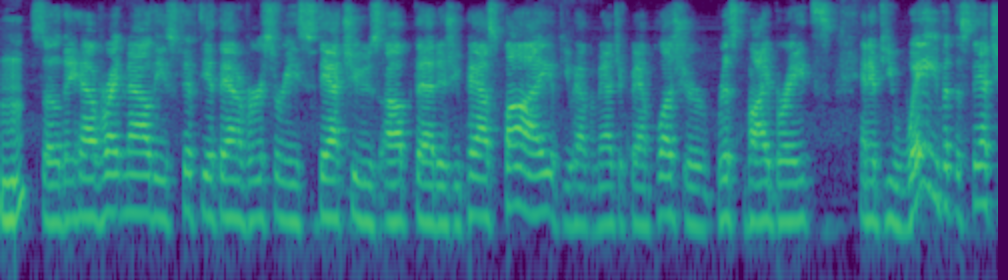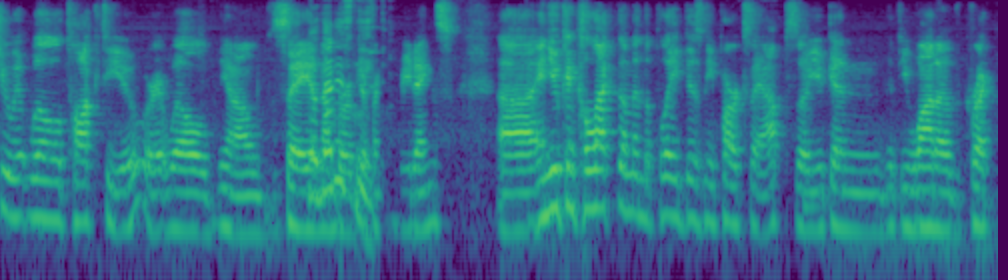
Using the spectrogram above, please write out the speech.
Mm-hmm. So they have right now these 50th anniversary statues up that as you pass by, if you have a Magic Band Plus, your wrist vibrates. And if you wave at the statue, it will talk to you or it will, you know, say Oh, a number of neat. different readings. Uh, and you can collect them in the Play Disney Parks app. So you can, if you want to correct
